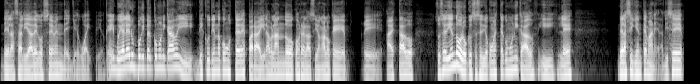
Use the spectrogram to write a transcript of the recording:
de la salida de Go7 de JYP. ¿okay? Voy a leer un poquito el comunicado y discutiendo con ustedes para ir hablando con relación a lo que eh, ha estado sucediendo o lo que sucedió con este comunicado y lee de la siguiente manera. Dice,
